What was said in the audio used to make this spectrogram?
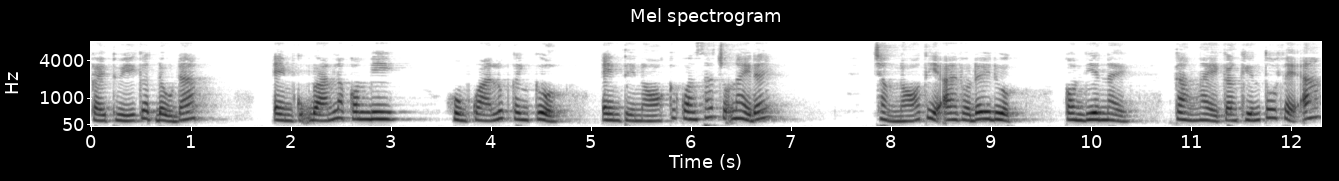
Cái Thúy gật đầu đáp. Em cũng đoán là con mi. Hôm qua lúc canh cửa, em thấy nó cứ quan sát chỗ này đấy. Chẳng nó thì ai vào đây được. Con điên này, càng ngày càng khiến tôi phải ác.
